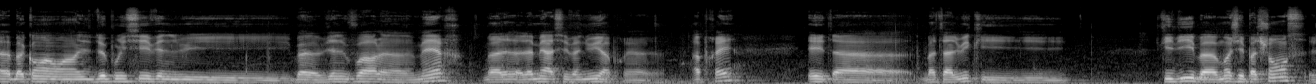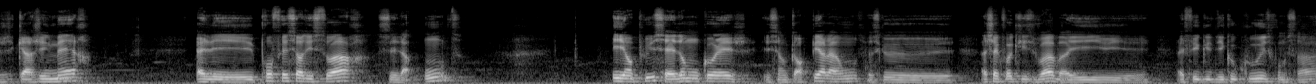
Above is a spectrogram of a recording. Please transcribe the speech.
euh, bah, quand les deux policiers viennent lui bah, viennent voir la mère, bah, la, mère s'évanouit après euh, après et t'as bah, lui qui qui dit bah moi j'ai pas de chance car j'ai une mère elle est professeure d'histoire c'est la honte et en plus, elle est dans mon collège. Et c'est encore pire la honte parce que à chaque fois qu'ils se voient, bah, il- elle fait des coucous et tout comme ça.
